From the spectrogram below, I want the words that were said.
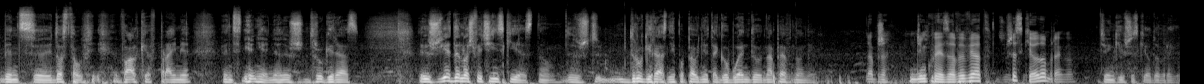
więc y, dostał walkę w prime, więc nie, nie, nie, już drugi raz. Już jeden Oświeciński jest, no. już drugi raz nie popełnię tego błędu, na pewno nie. Dobrze, dziękuję za wywiad. Wszystkiego dobrego. Dzięki, wszystkiego dobrego.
